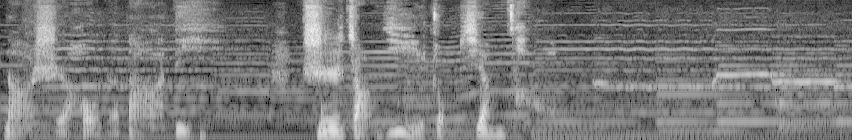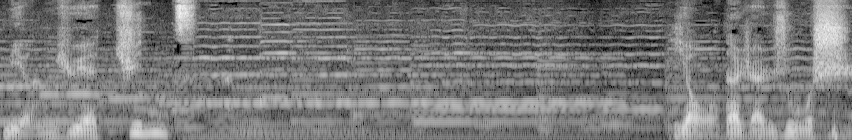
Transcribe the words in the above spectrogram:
那时候的大地，只长一种香草。名曰君子。有的人入室，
